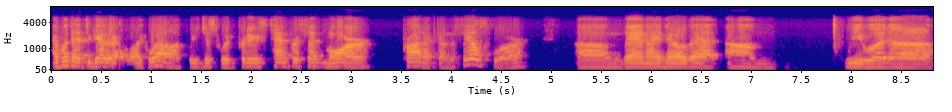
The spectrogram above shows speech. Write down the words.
I put that together. I'm like, well, if we just would produce 10% more product on the sales floor, um, then I know that um, we would uh,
